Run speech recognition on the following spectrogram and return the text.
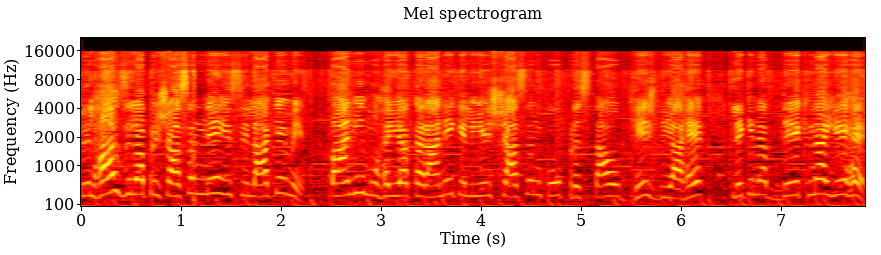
फ़िलहाल जिला प्रशासन ने इस इलाके में पानी मुहैया कराने के लिए शासन को प्रस्ताव भेज दिया है। लेकिन अब देखना ये है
